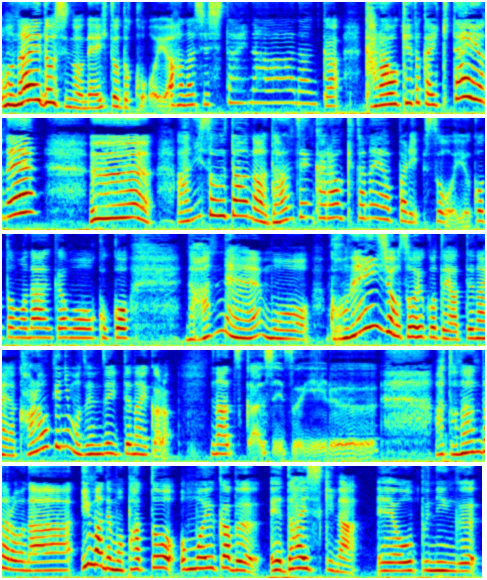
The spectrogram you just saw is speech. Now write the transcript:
同い年のね、人とこういう話したいななんか、カラオケとか行きたいよね。うーん。アニソン歌うのは断然カラオケかな、やっぱり。そういうこともなんかもう、ここ、何年もう、5年以上そういうことやってないな。カラオケにも全然行ってないから。懐かしすぎる。あとなんだろうな今でもパッと思い浮かぶ、え、大好きな、え、オープニング。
